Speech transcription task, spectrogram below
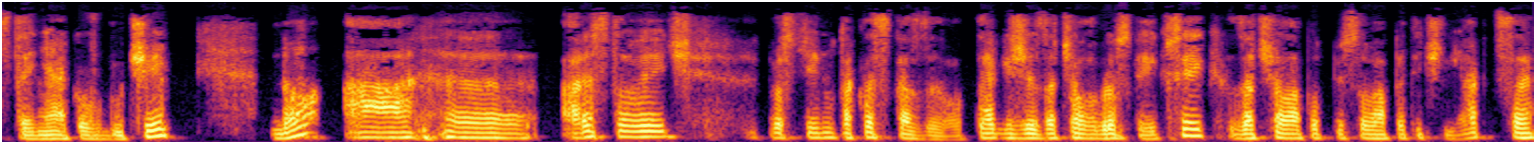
stejně jako v Buči. No a e, Arestovič prostě jim takhle zkazil. Takže začal obrovský křik, začala podpisová petiční akce,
